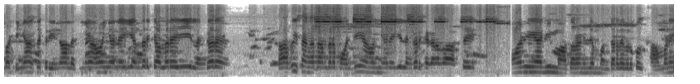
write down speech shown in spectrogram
ਵੱਡੀਆਂ ਸਕਰੀਨਾਂ ਲੱਗੀਆਂ ਹੋਈਆਂ ਨੇ ਜੀ ਅੰਦਰ ਚੱਲ ਰਿਹਾ ਜੀ ਲੰਗਰ। ਕਾਫੀ ਸੰਗਤਾਂ ਅੰਦਰ ਪਹੁੰਚੀਆਂ ਹੋਈਆਂ ਨੇ ਜੀ ਲੰਗਰ ਛਕਣ ਵਾਸਤੇ। ਪਹੁੰਚ ਗਈਆਂ ਜੀ, ਮਾਤਾ ਰਾਣੀ ਦੇ ਮੰਦਿਰ ਦੇ ਬਿਲਕੁਲ ਸਾਹਮਣੇ।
